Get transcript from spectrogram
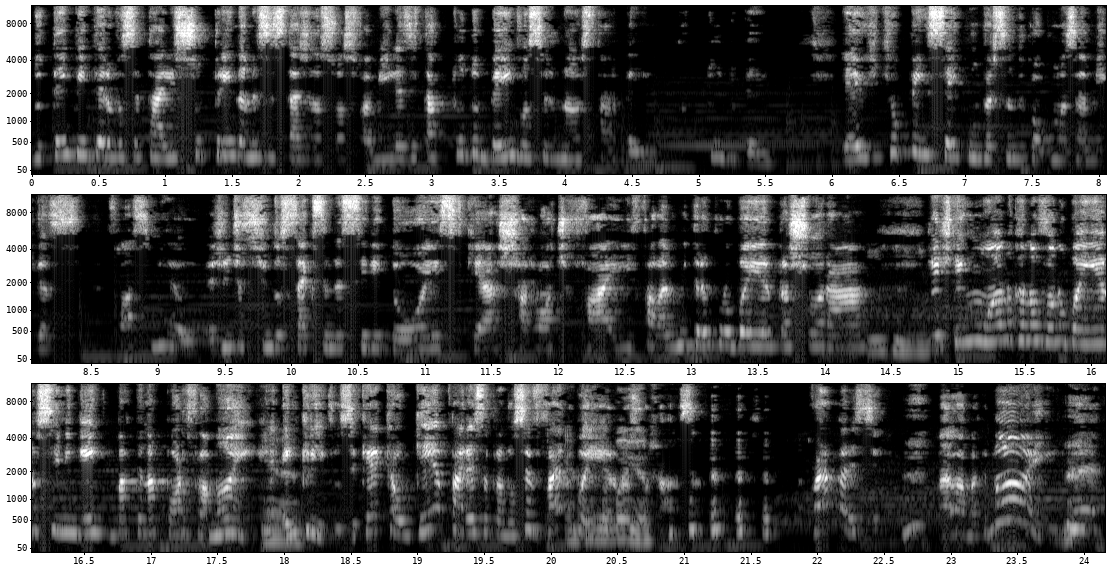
Do tempo inteiro você tá ali suprindo a necessidade das suas famílias e tá tudo bem você não estar bem. Tá tudo bem. E aí o que, que eu pensei conversando com algumas amigas Falar assim, meu, a gente assistindo Sex and the City 2, que a Charlotte vai e fala, eu me tranco no banheiro pra chorar. Uhum. Gente, tem um ano que eu não vou no banheiro sem ninguém bater na porta e falar, mãe, é, é incrível. Você quer que alguém apareça pra você? Vai no banheiro, no banheiro. na sua casa. vai aparecer. Vai lá bater, mãe, né?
